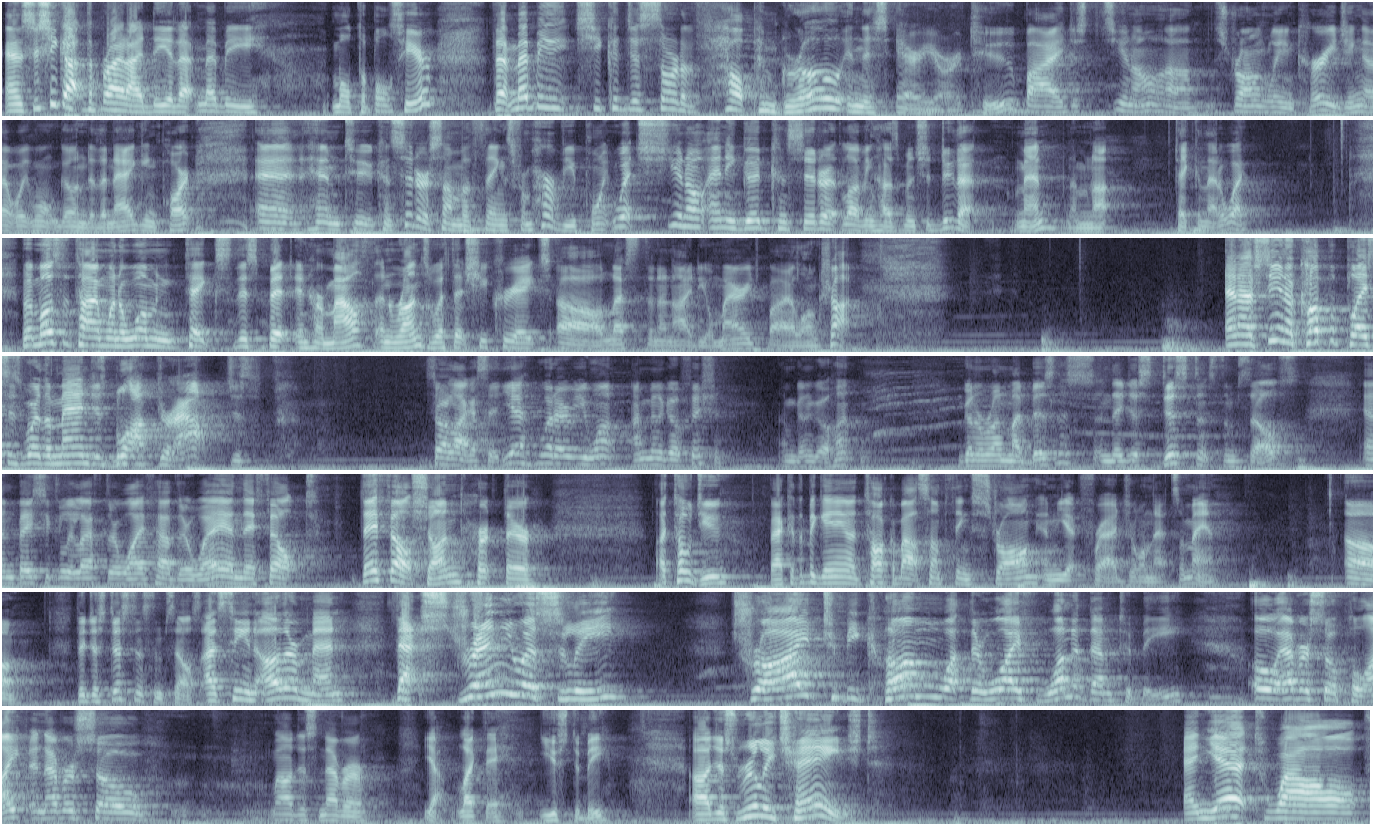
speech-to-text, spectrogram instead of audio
And so she got the bright idea that maybe multiples here, that maybe she could just sort of help him grow in this area or two by just, you know, uh, strongly encouraging, that we won't go into the nagging part, and him to consider some of things from her viewpoint, which, you know, any good, considerate, loving husband should do that. Men, I'm not taking that away. But most of the time, when a woman takes this bit in her mouth and runs with it, she creates uh, less than an ideal marriage by a long shot. And I've seen a couple places where the man just blocked her out. Just sort of like I said, yeah, whatever you want. I'm to go fishing. I'm to go hunting. I'm to run my business. And they just distanced themselves and basically left their wife have their way. And they felt they felt shunned, hurt their. I told you back at the beginning, I'd talk about something strong and yet fragile, and that's a man. Um, they just distance themselves. I've seen other men that strenuously tried to become what their wife wanted them to be, oh, ever so polite and ever so, well, just never, yeah, like they used to be, uh, just really changed. And yet, while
